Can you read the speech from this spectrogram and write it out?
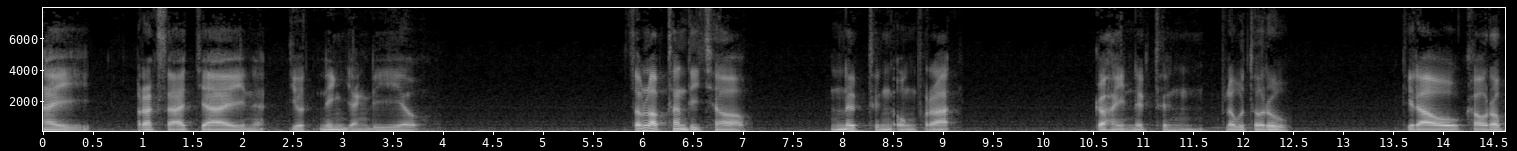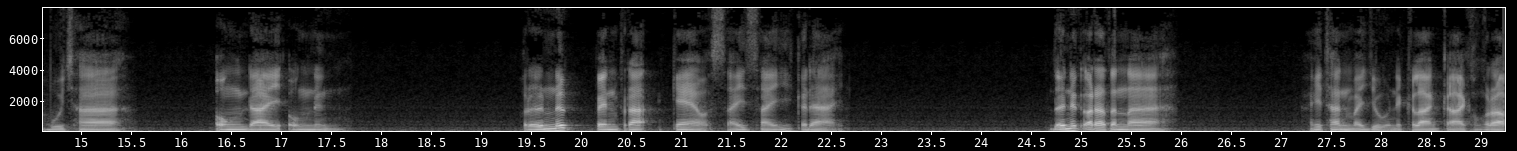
ให้รักษาใจเนี่ยหยุดนิ่งอย่างเดียวสำหรับท่านที่ชอบ นึกถึงองค์พระ ก็ให้นึกถึงพระพุทธรูป ที่เราเคารพบบูชา องค์ใดองค์หนึ่ง หรือนึกเป็นพระแก้วใส ๆ ก็ได้ โดยนึกอาราธนา ให้ท่านมาอยู่ในกลางกายของเรา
